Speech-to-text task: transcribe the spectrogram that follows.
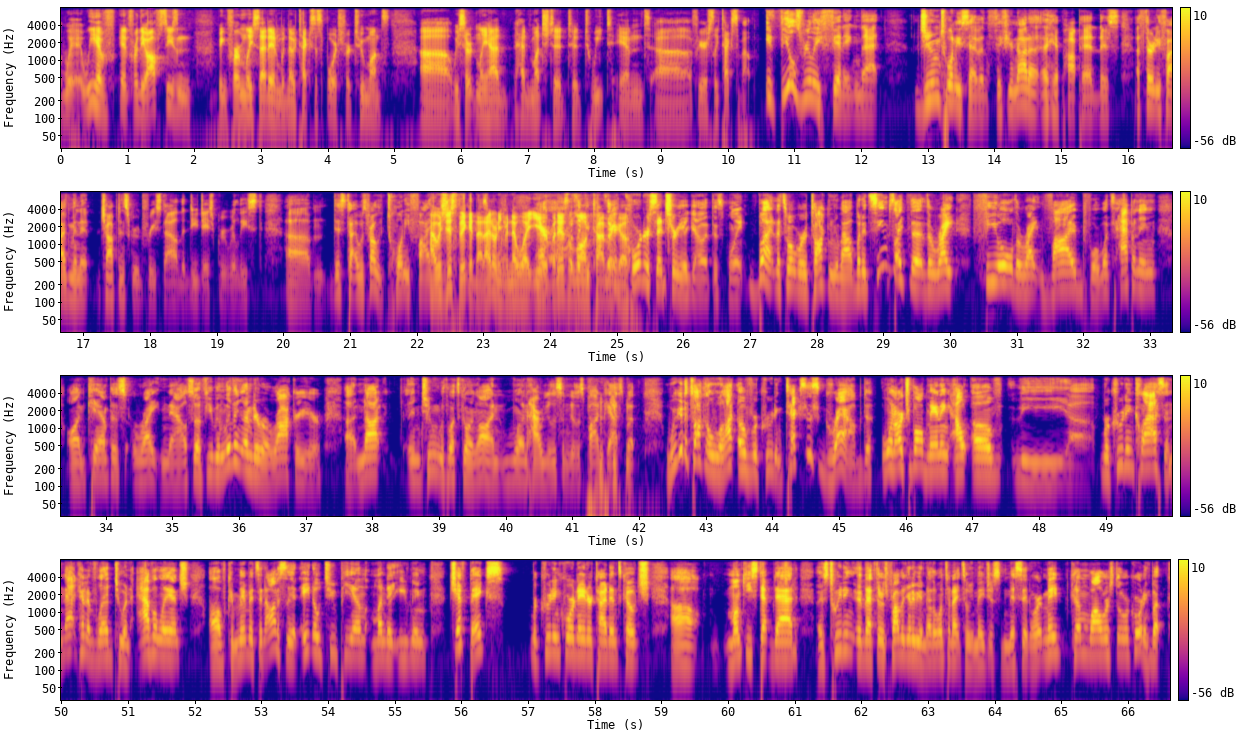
we, we have for the off season being firmly set in with no Texas sports for two months. Uh, we certainly had had much to, to tweet and uh, furiously text about. It feels really fitting that June 27th, if you're not a, a hip hop head, there's a 35 minute chopped and screwed freestyle that DJ Screw released. Um, this time it was probably 25. I was just thinking that. I don't even know what year, but it was a long time like ago. A quarter century ago at this point. But that's what we're talking about. But it seems like the the right feel, the right vibe for what's happening on campus right now. So if you've been living under a rock or you're uh, not in tune with what's going on, one, how are you listening to this podcast? but we're going to talk a lot of recruiting. Texas grabbed one Archibald Manning out of the uh, recruiting class, and that kind of led to an avalanche of commitments. And honestly, at 8:02 p.m. Monday evening, Jeff Banks, recruiting coordinator, tight ends coach. Uh, monkey stepdad is tweeting that there's probably going to be another one tonight, so we may just miss it, or it may come while we're still recording. But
